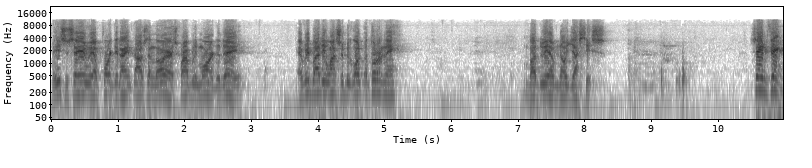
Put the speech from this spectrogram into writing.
I used to say we have 49,000 lawyers, probably more today. Everybody wants to be called attorney, but we have no justice. Same thing.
